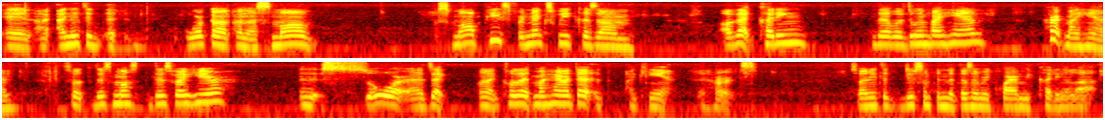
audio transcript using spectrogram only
And I, I need to uh, work on, on a small small piece for next week because um all that cutting that I was doing by hand hurt my hand. So this must this right here is sore. And it's like when I close my hand like that, I can't. It hurts. So I need to do something that doesn't require me cutting a lot.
